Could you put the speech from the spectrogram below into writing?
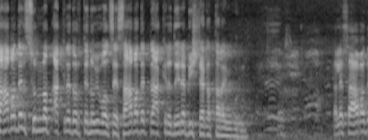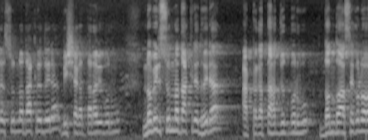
সাহাবাদের সুন্নত আঁকড়ে ধরতে নবী বলছে সাহাবাদেরটা আঁকড়ে ধইরা বিশ টাকার তারাবি পড়মু। তাহলে সাহাবাদের সুন্নত আঁকড়ে ধইরা বিশ টাকার তারাবি পড়মু। নবীর সুন্নত আঁকড়ে ধইরা আট টাকার তাহাজ্জুদ পড়ব দ্বন্দ্ব আছে কোনো?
